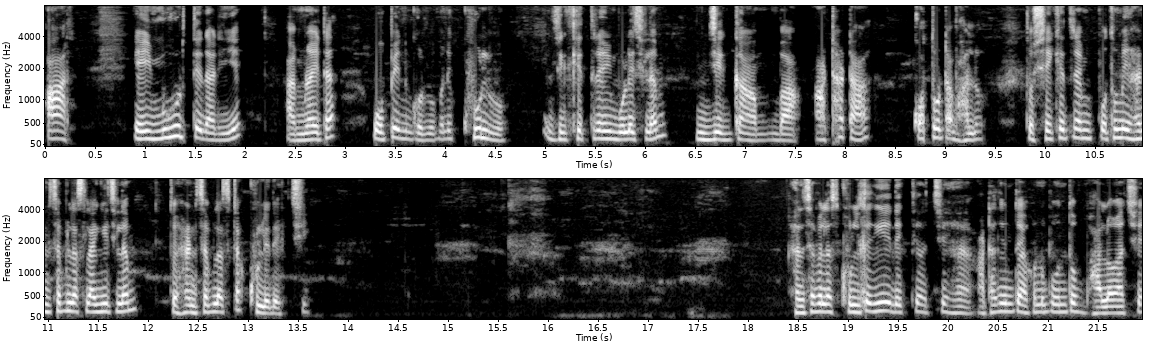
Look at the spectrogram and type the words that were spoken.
আর এই মুহূর্তে দাঁড়িয়ে আমরা এটা ওপেন করব মানে খুলব। যে ক্ষেত্রে আমি বলেছিলাম যে গাম বা আঠাটা কতটা ভালো। তো সেই ক্ষেত্রে আমি প্রথমেই হ্যান্ডসা প্লাস লাগিয়েছিলাম। তো হ্যান্ডসা প্লাসটা খুলে দেখছি। হ্যান্ডসা প্লাস খুলতে গিয়ে দেখতে পাচ্ছি হ্যাঁ আঠা কিন্তু এখনও পর্যন্ত ভালো আছে।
